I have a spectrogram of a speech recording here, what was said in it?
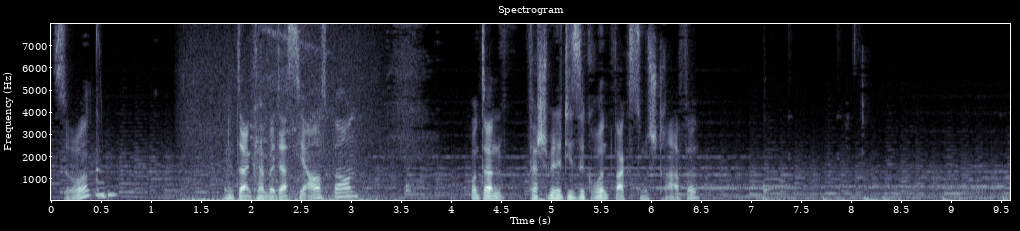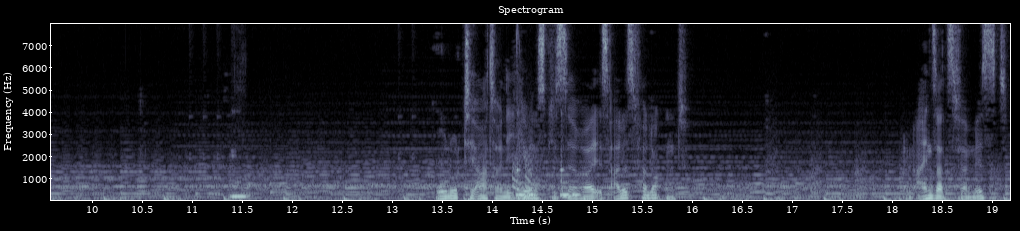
So. Und dann können wir das hier ausbauen. Und dann verschwindet diese Grundwachstumsstrafe. Holo-Theater, Legierungsgießerei, ist alles verlockend. Einsatz vermisst.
